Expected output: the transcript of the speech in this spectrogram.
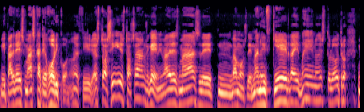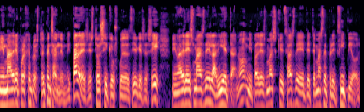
Mi padre es más categórico, ¿no? Es decir, esto así, esto así, no sé qué. Mi madre es más de, mm, vamos, de mano izquierda y bueno, esto, lo otro. Mi madre, por ejemplo, estoy pensando en mis padres, esto sí que os puedo decir que es así. Mi madre es más de la dieta, ¿no? Es más quizás de, temas de principios.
